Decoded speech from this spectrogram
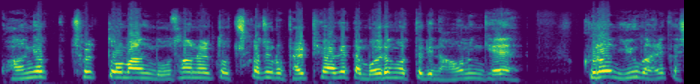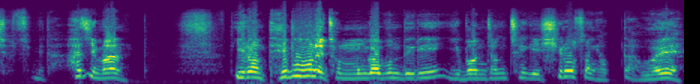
광역철도망 노선을 또 추가적으로 발표하겠다 뭐 이런 것들이 나오는 게 그런 이유가 아닐까 싶습니다. 하지만 이런 대부분의 전문가분들이 이번 정책에 실효성이 없다. 왜?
